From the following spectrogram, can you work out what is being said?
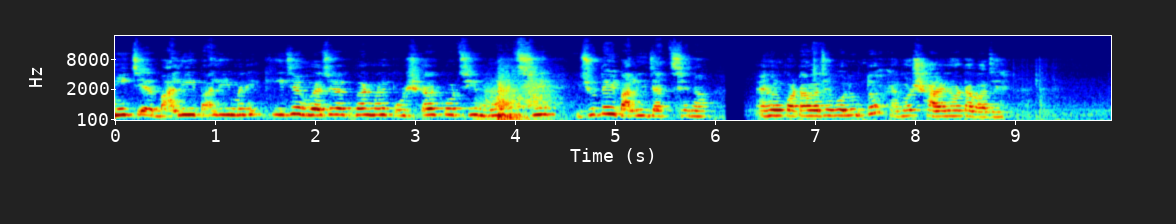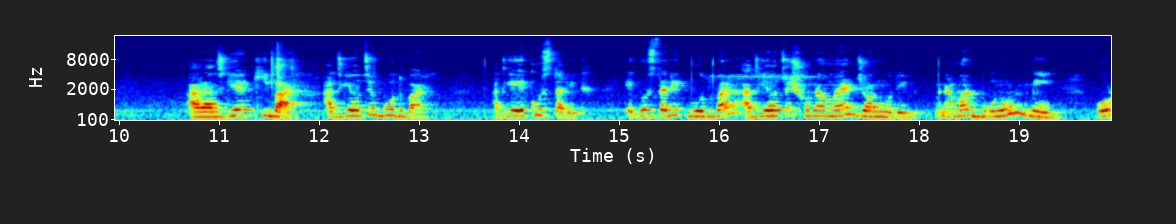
নিচের বালি বালি মানে কি যে হয়েছে একবার মানে পরিষ্কার করছি মুছছি কিছুতেই বালি যাচ্ছে না। এখন কটা বাজে বলুন তো? এখন সাড়ে নটা বাজে। আর আজকে কি বার? আজকে হচ্ছে বুধবার, আজকে একুশ তারিখ। একুশ তারিখ বুধবার, আজকে হচ্ছে সোনা মায়ের জন্মদিন। মানে আমার বোনুর মেয়ে, ওর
